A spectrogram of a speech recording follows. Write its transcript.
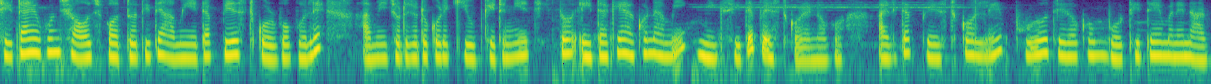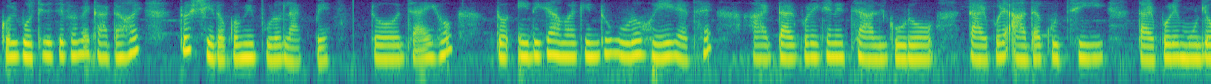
সেটা এখন সহজ পদ্ধতিতে আমি এটা পেস্ট করব বলে আমি ছোট ছোট করে কিউব কেটে নিয়েছি। তো এটাকে এখন আমি মিক্সিতে পেস্ট করে নেব। আর এটা পেস্ট করলে পুরো যেরকম বটিতে মানে নারকোল বটিতে যেভাবে কাটা হয়, তো সেরকমই পুরো লাগবে। তো যাই হোক তো এদিকে আমার কিন্তু গুঁড়ো হয়ে গেছে। আর তারপরে এখানে চাল গুঁড়ো, তারপরে আদা কুচি, তারপরে মূলো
